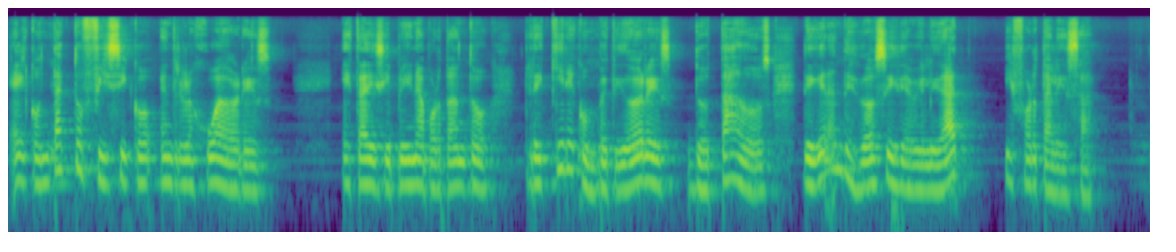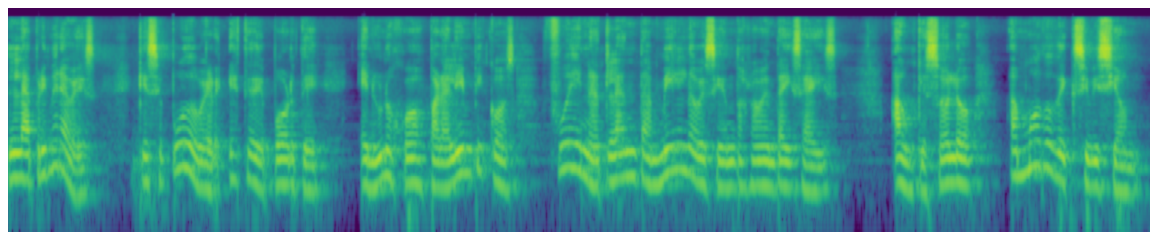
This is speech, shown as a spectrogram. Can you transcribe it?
el contacto físico entre los jugadores. Esta disciplina, por tanto, requiere competidores dotados de grandes dosis de habilidad y fortaleza. La primera vez que se pudo ver este deporte en unos Juegos Paralímpicos fue en Atlanta 1996, aunque solo a modo de exhibición.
